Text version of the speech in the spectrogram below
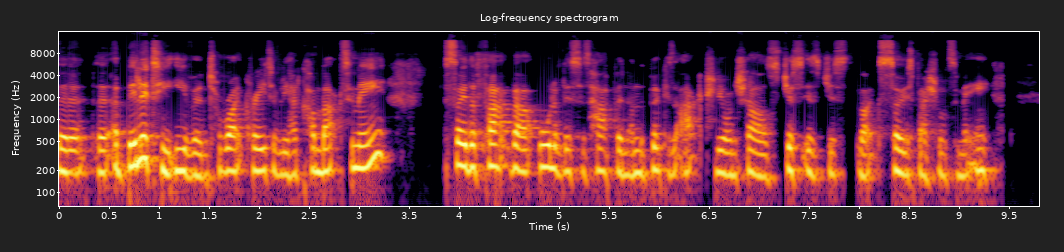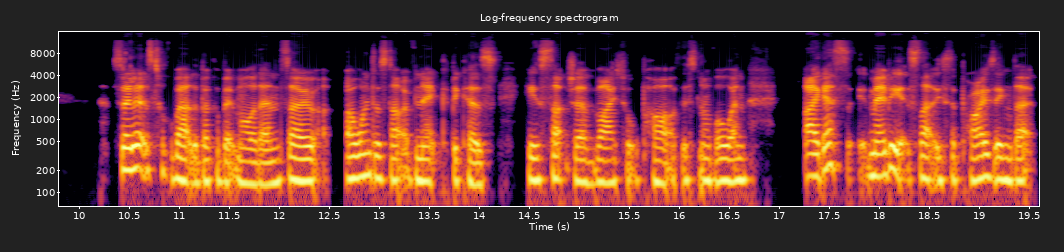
the, the ability even to write creatively had come back to me. So the fact that all of this has happened and the book is actually on shelves just is just like so special to me. So let's talk about the book a bit more then. So I want to start with Nick because he's such a vital part of this novel. And I guess maybe it's slightly surprising that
